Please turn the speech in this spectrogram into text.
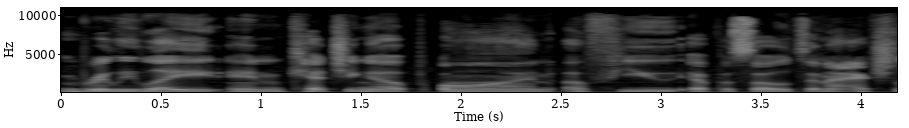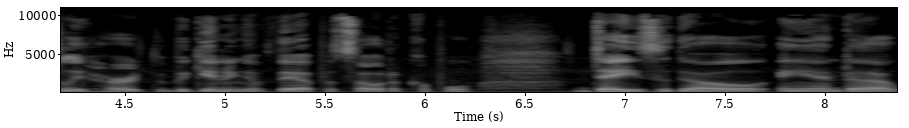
really late in catching up on a few episodes, and I actually heard the beginning of the episode a couple days ago and uh,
